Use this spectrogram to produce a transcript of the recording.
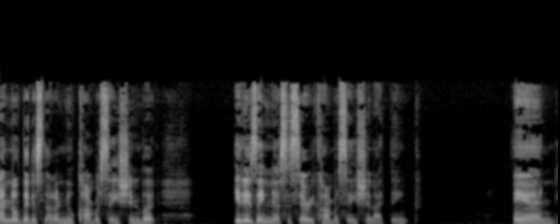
i know that it's not a new conversation but it is a necessary conversation i think. And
